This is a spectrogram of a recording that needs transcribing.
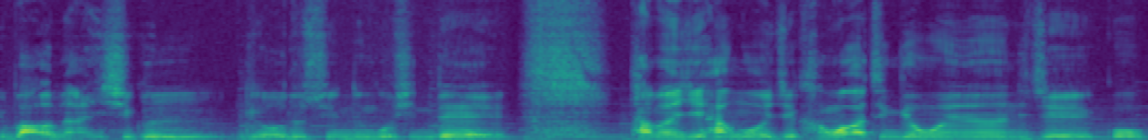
마음의 안식을 얻을 수 있는 곳인데 다만 이제 향후 이제 강화 같은 경우에는 이제 꼭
